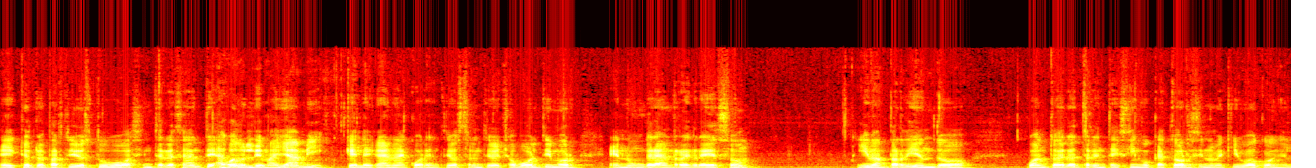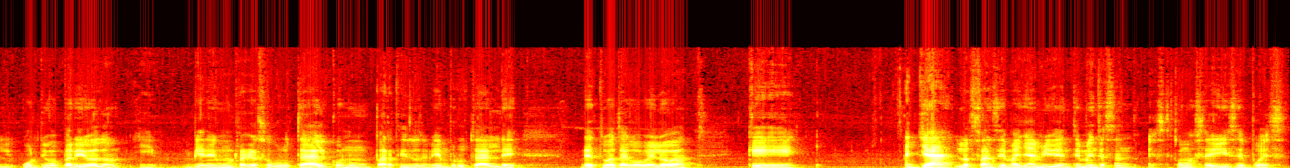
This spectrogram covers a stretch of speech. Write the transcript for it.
Eh, ¿Qué otro partido estuvo así interesante? Ah, bueno, el de Miami, que le gana 42-38 a Baltimore en un gran regreso. Iban perdiendo ¿Cuánto era? 35-14, si no me equivoco, en el último periodo. Y viene un regreso brutal, con un partido también brutal de, de Tua Tagovailoa, que ya los fans de Miami, evidentemente, están, como se dice, pues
